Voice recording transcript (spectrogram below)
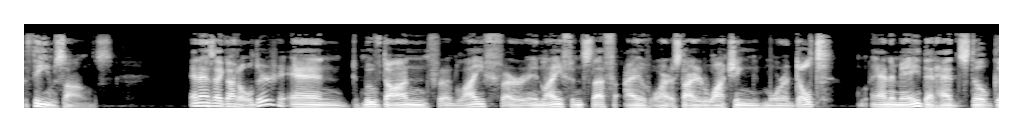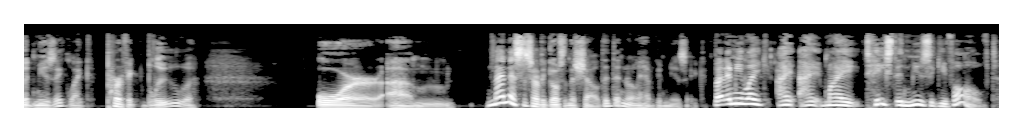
theme songs. And as I got older and moved on from life or in life and stuff, I started watching more adult anime that had still good music, like Perfect Blue or, um, not necessarily Ghost in the Shell. They didn't really have good music, but I mean, like, I, I, my taste in music evolved.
